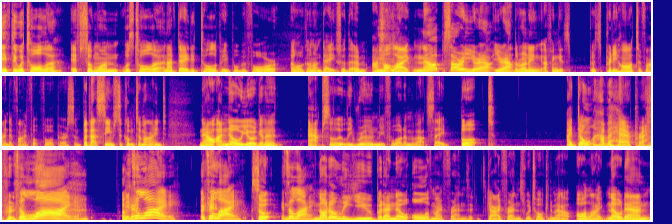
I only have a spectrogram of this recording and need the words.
if they were taller, if someone was taller, and I've dated taller people before or gone on dates with them, I'm not like, nope, sorry, you're out, you're out the running. I think it's it's pretty hard to find a five foot four person, but that seems to come to mind. Now I know you're gonna absolutely ruin me for what I'm about to say, but I don't have a hair preference. it's a lie. okay. It's a lie. It's okay. a lie. So It's a lie. not only you, but I know all of my friends, guy friends we're talking about, are like, no, Dan,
